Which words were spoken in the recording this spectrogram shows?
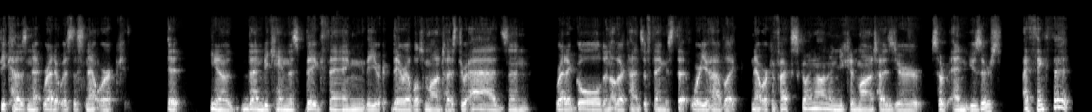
because Net Reddit was this network, it you know then became this big thing that you, they were able to monetize through ads and Reddit Gold and other kinds of things that where you have like network effects going on and you can monetize your sort of end users. I think that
